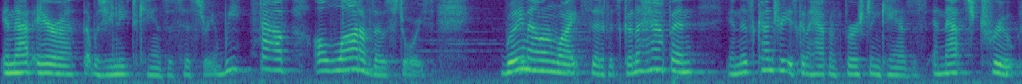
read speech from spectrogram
in that era that was unique to Kansas history? And we have a lot of those stories. William Allen White said if it's going to happen in this country, it's going to happen first in Kansas. And that's true.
